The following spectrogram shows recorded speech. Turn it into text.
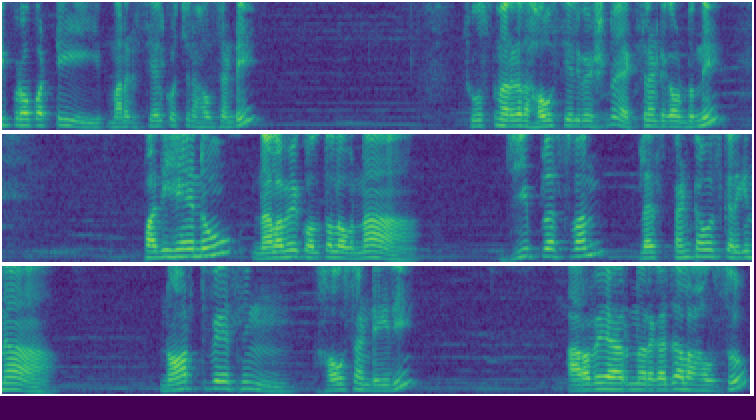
ఈ ప్రాపర్టీ మనకు సేల్కి వచ్చిన హౌస్ అండి. చూస్తున్నారు కదా హౌస్ ఎలివేషన్ ఎక్సలెంట్గా ఉంటుంది. పదిహేను నలభై కొలతలో ఉన్న G plus one plus penthouse కలిగిన నార్త్ ఫేసింగ్ హౌస్ అండి ఇది. అరవై ఆరున్నర గజాల హౌసు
